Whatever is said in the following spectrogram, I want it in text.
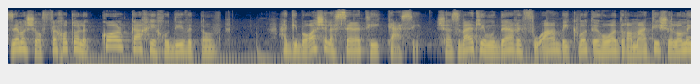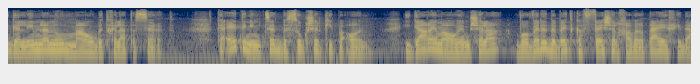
זה מה שהופך אותו לכל כך ייחודי וטוב. הגיבורה של הסרט היא קאסי, שעזבה את לימודי הרפואה בעקבות אירוע דרמטי שלא מגלים לנו מהו בתחילת הסרט. כעת היא נמצאת בסוג של קיפאון. היא גרה עם ההורים שלה ועובדת בבית קפה של חברתה היחידה.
